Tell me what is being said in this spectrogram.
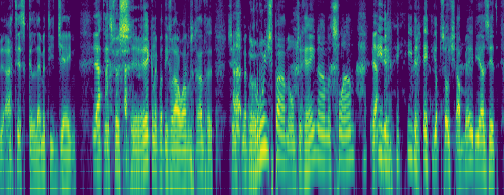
Ja, het is Calamity Jane. Ja. Het is verschrikkelijk wat die vrouw aan gaan. Ze is met roeispanen om zich heen aan het slaan. Ja. Iedereen, iedereen die op social media zit,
